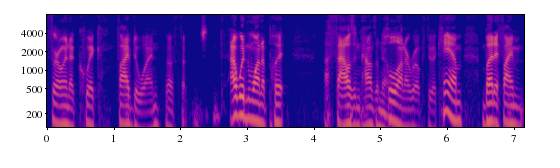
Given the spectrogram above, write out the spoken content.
throw in a quick five to one, I wouldn't want to put a thousand pounds of No. pull on a rope through a cam. But if I'm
